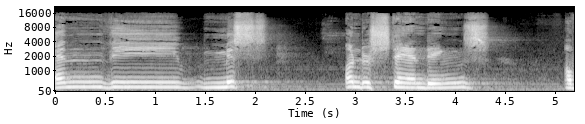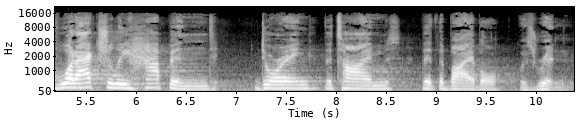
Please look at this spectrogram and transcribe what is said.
and the misunderstandings of what actually happened during the times that the Bible was written.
